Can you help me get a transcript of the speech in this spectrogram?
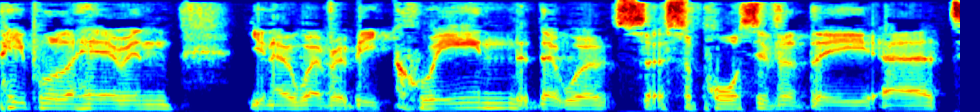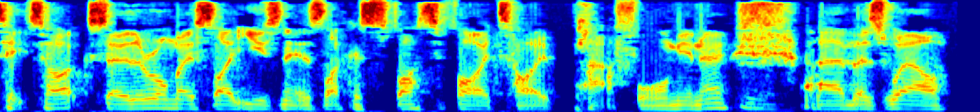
people are hearing, you know, whether it be Queen that were sort of supportive of the, uh, TikTok. So they're almost like using it as like a Spotify type platform, you know, mm. um, as well.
